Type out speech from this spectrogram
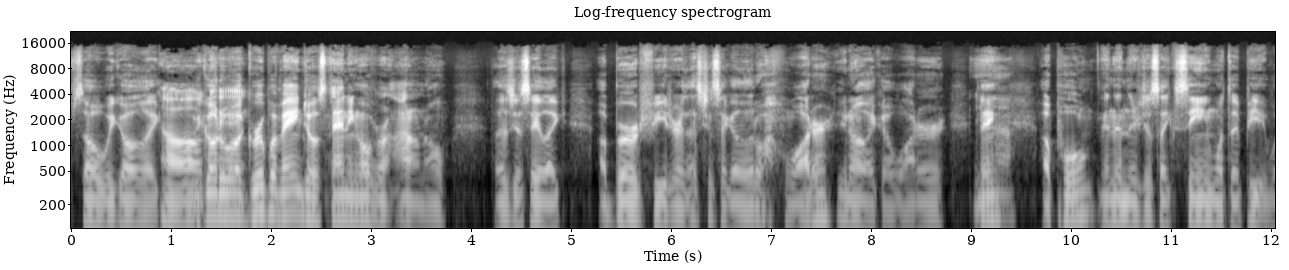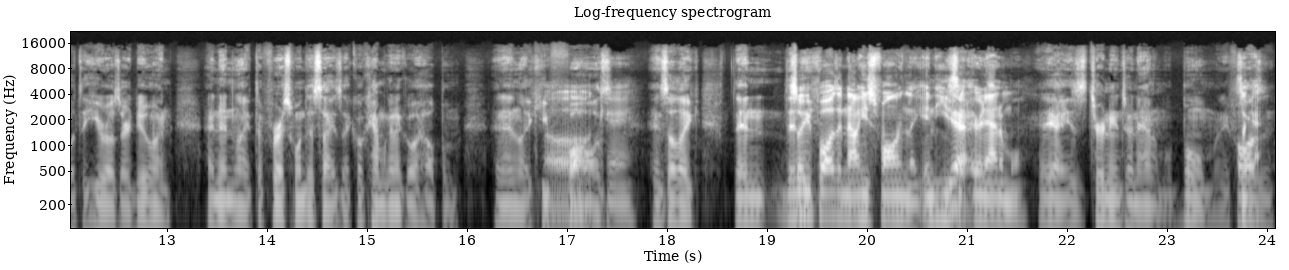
so we go like Oh, we go to a group of angels standing over. I don't know. Let's just say like a bird feeder that's just like a little water, you know, like a water thing, Yeah. a pool, and then they're just like seeing what the pe- what the heroes are doing, and then like the first one decides like, okay, I'm gonna go help him, and then like he Oh, falls, okay. and so like then then so he falls and now he's falling like, and he's Yeah. a, an animal. yeah, he's turned into an animal. Boom, and he falls and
